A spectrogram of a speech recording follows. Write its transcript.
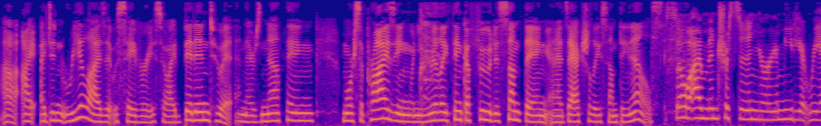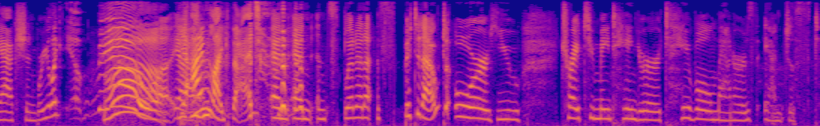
uh, I I didn't realize it was savory, so I bit into it. And there's nothing more surprising when you really think a food is something and it's actually something else. So I'm interested in your immediate reaction where you're like, "Ew, Ah, yeah, yeah I'm like that. and and and split it spit it out, or you try to maintain your table manners and just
